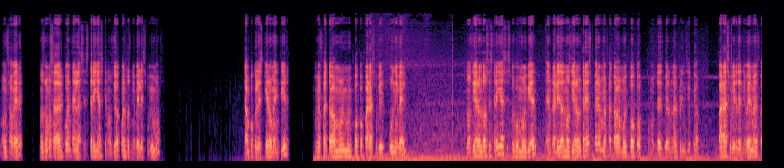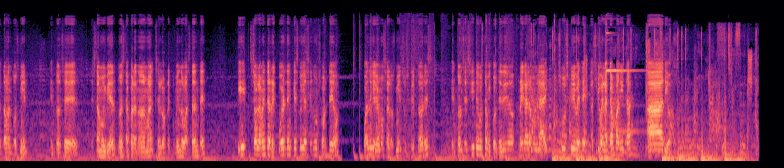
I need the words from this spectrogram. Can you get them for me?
Vamos a ver. Nos vamos a dar cuenta en las estrellas que nos dio, cuántos niveles subimos. Tampoco les quiero mentir. Me faltaba muy, muy poco para subir un nivel. Nos dieron dos estrellas, estuvo muy bien. En realidad nos dieron tres, pero me faltaba muy poco, como ustedes vieron al principio. Para subir de nivel me faltaban 2000. Entonces está muy bien, no está para nada mal, se lo recomiendo bastante. Y solamente recuerden que estoy haciendo un sorteo cuando lleguemos a los mil suscriptores. Entonces, si te gusta mi contenido, regálame un like, suscríbete, activa la campanita. Adiós.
